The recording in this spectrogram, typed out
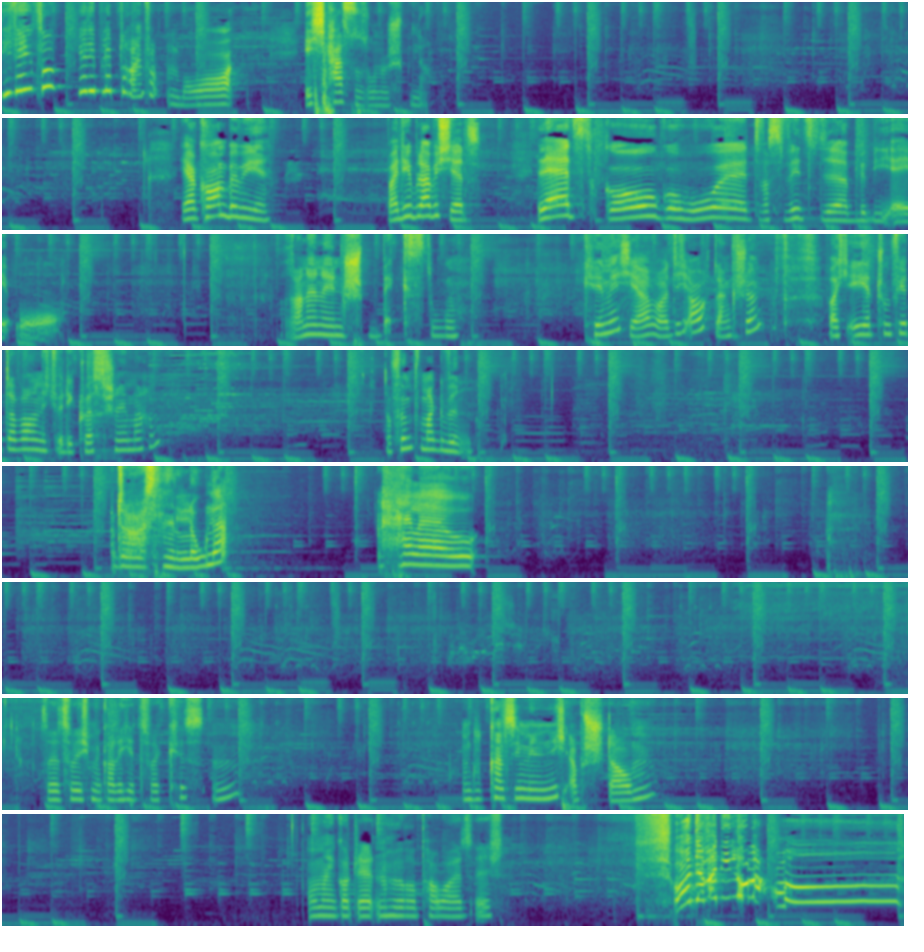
Die denkt so, ja, die bleibt doch einfach. Boah. Ich hasse so eine Spieler. Ja, komm, Baby. Bei dir bleibe ich jetzt. Let's go, geholt. Was willst du, Baby, ey? Oh. Ran in den Specks, du. Kill mich, ja, wollte ich auch. Dankeschön. Weil ich eh jetzt schon Vierter war und ich will die Quest schnell machen. Noch fünfmal gewinnen. Da ist eine Lola. Hello. So, jetzt hole ich mir gerade hier zwei Kisten. Und du kannst sie mir nicht abstauben. Oh mein Gott, er hat eine höhere Power als ich. Und da war die Lola. Oh.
